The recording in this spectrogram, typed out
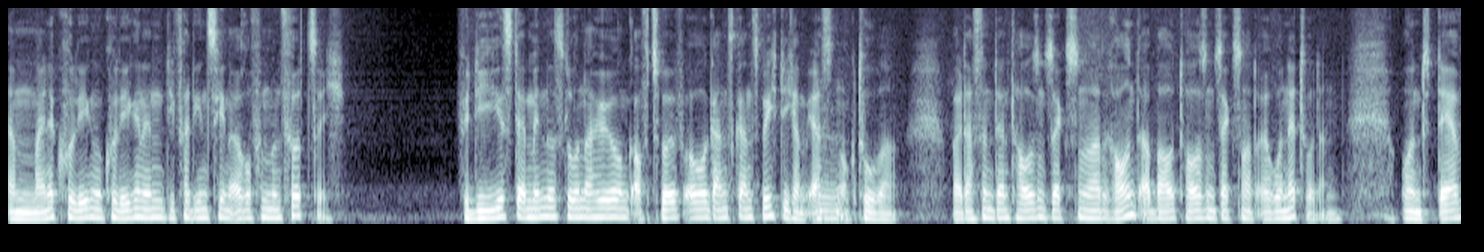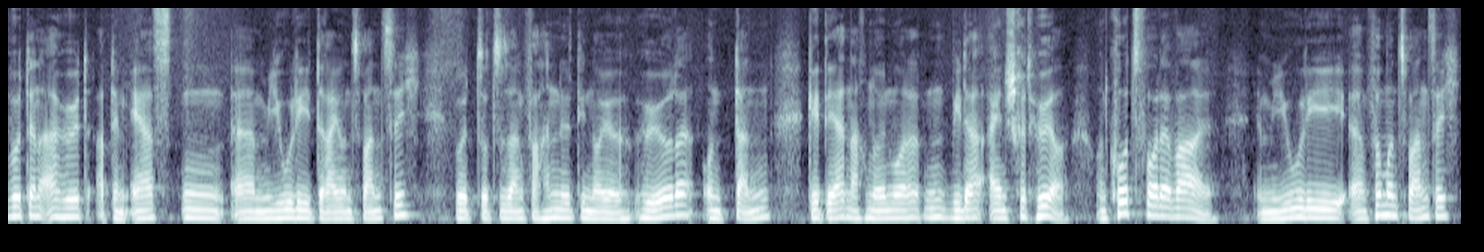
Ähm, meine Kollegen und Kolleginnen, die verdienen 10,45 Euro. Für die ist der Mindestlohnerhöhung auf 12 Euro ganz, ganz wichtig am 1. Oktober. Weil das sind dann 1600, roundabout 1600 Euro netto dann. Und der wird dann erhöht ab dem 1. Ähm, Juli 23 wird sozusagen verhandelt die neue Höhe und dann geht der nach neun Monaten wieder einen Schritt höher. Und kurz vor der Wahl im Juli äh, 25.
